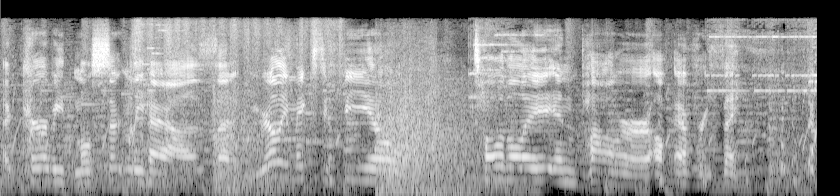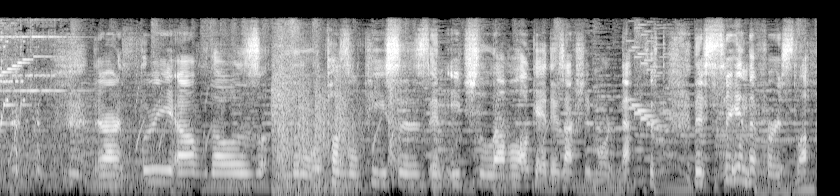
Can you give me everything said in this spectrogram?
that Kirby most certainly has, that it really makes you feel totally in power of everything. there are three of those little puzzle pieces in each level. Okay, there's actually more than that. there's three in the first level.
